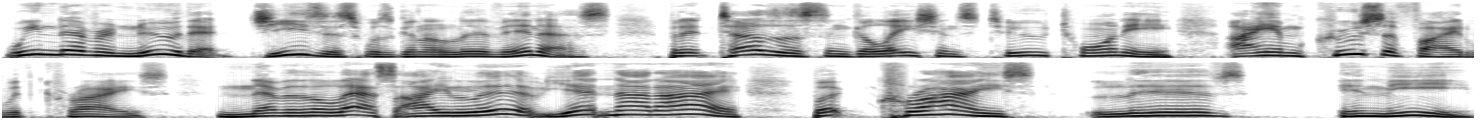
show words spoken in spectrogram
We never knew that Jesus was going to live in us, but it tells us in Galatians 2:20, I am crucified with Christ. Nevertheless, I live, yet not I, but Christ lives in me.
